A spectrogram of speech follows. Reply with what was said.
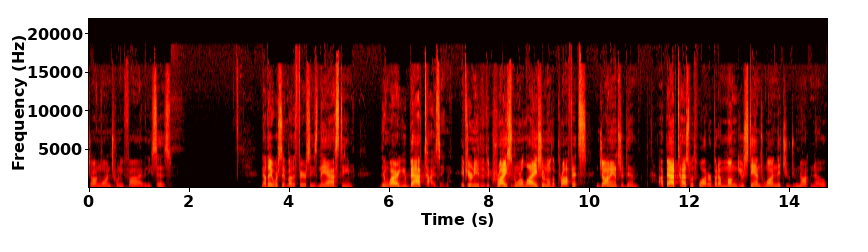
John 1 25, and he says, Now they were sent by the Pharisees, and they asked him, Then why are you baptizing? If you're neither the Christ, nor Elijah, nor the prophets? And John answered them, I baptize with water, but among you stands one that you do not know,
